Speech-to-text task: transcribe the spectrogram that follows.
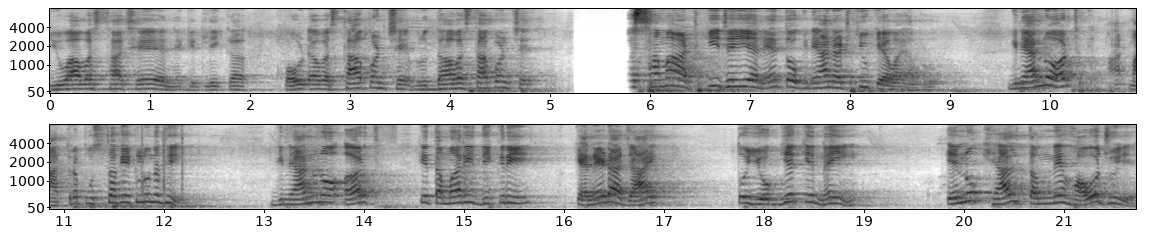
યુવાવસ્થા છે ને કેટલીક પૌઢ અવસ્થા પણ છે, વૃદ્ધાવસ્થા પણ છે. અવસ્થામાં અટકી જઈએ ને તો જ્ઞાન અટક્યું કહેવાય આપણું. જ્ઞાનનો અર્થ માત્ર પુસ્તક એકલું નથી. જ્ઞાનનો અર્થ કે તમારી દીકરી કેનેડા જાય તો યોગ્ય કે નહીં, એનો ખ્યાલ તમને હોવો જોઈએ.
